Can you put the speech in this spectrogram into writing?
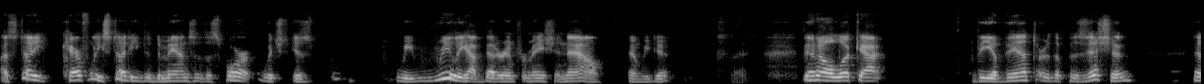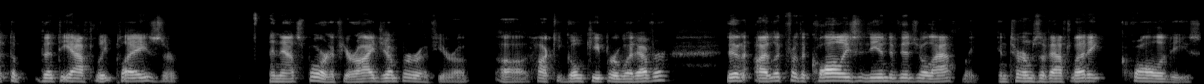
I study carefully studied the demands of the sport, which is we really have better information now than we did. Then I'll look at the event or the position that the that the athlete plays or in that sport. If you're a high jumper, if you're a, a hockey goalkeeper, whatever, then I look for the qualities of the individual athlete in terms of athletic qualities,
